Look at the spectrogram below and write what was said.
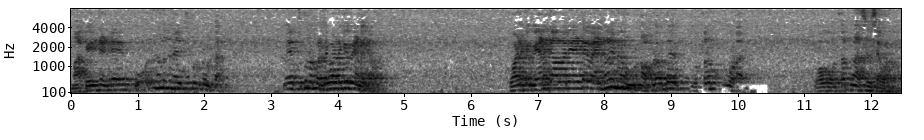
మాకేంటంటే పూర్ణమంది నేర్చుకుంటూ ఉంటారు. నేర్చుకున్న ప్రతి వాళ్ళకి వీణ కావాలి. వాళ్ళకి వీణ కావాలి అంటే వెంటనే మేము అప్పుడైతే ఉత్తరం కూడా ఒక ఉత్తరం రాసేసేవాళ్ళం.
